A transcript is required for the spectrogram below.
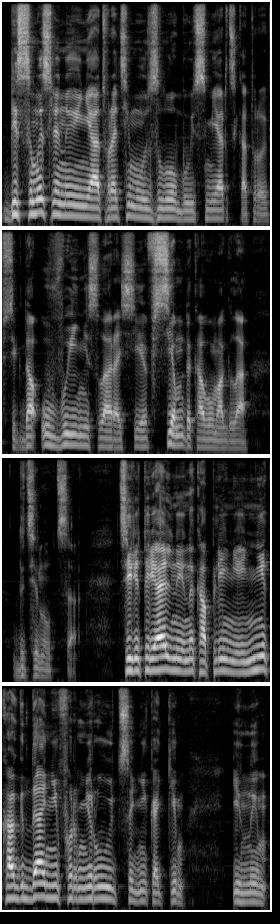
бессмысленную и неотвратимую злобу и смерть, которую всегда, увы, несла Россия всем, до кого могла дотянуться. Территориальные накопления никогда не формируются никаким иным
